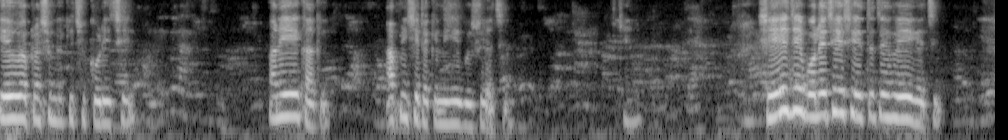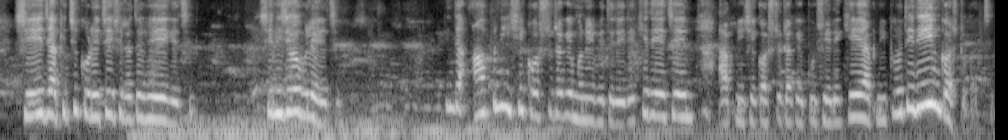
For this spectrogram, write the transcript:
কেউ আপনার সঙ্গে কিছু করেছে? অনেক আগে আপনি সেটাকে নিয়ে বসে আছেন। সে যে বলেছে সে তো হয়ে গেছে। সে যা কিছু করেছে সেটা তো হয়ে গেছে। সে নিজেও ভুলে গেছে। কিন্তু আপনি সেই কষ্টটাকে মনের ভেতরে রেখে দিয়েছেন। আপনি সে কষ্টটাকে পুষে রেখে আপনি প্রতিদিন কষ্ট পাচ্ছেন।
